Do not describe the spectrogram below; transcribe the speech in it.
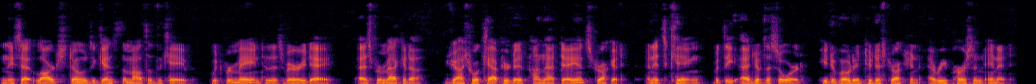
And they set large stones against the mouth of the cave, which remain to this very day. As for Makkedah, Joshua captured it on that day and struck it, and its king, with the edge of the sword. He devoted to destruction every person in it.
